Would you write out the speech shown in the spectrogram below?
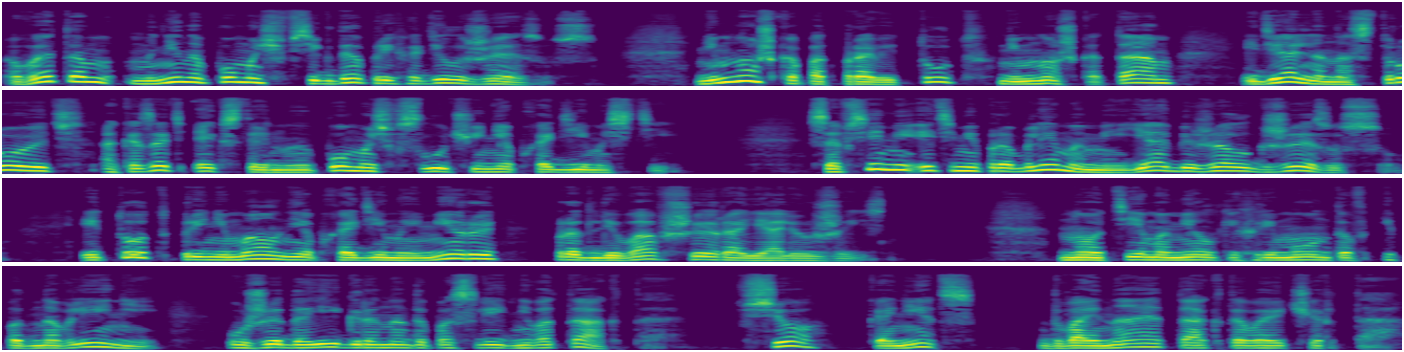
В этом мне на помощь всегда приходил Жезус. Немножко подправить тут, немножко там, идеально настроить, оказать экстренную помощь в случае необходимости. Со всеми этими проблемами я бежал к Жезусу, и тот принимал необходимые меры, продлевавшие роялю жизнь. Но тема мелких ремонтов и подновлений уже доиграна до последнего такта. Все, конец, двойная тактовая черта.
